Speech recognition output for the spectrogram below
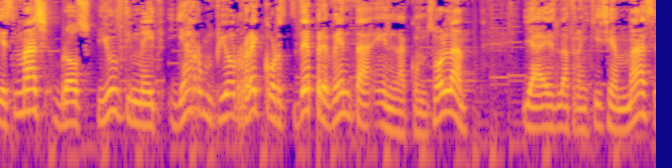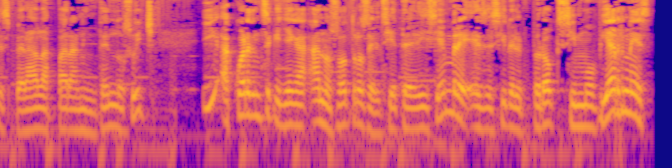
Smash Bros. Ultimate ya rompió récords de preventa en la consola. Ya es la franquicia más esperada para Nintendo Switch. Y acuérdense que llega a nosotros el 7 de diciembre, es decir, el próximo viernes.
